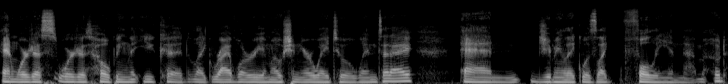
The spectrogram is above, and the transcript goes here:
and we're just we're just hoping that you could like rivalry emotion your way to a win today and jimmy lake was like fully in that mode.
